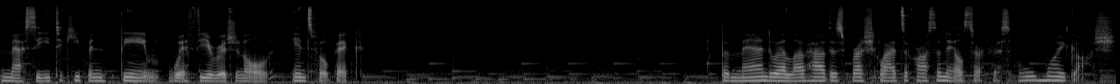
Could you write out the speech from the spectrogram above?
messy to keep in theme with the original inspo pic. But man, do I love how this brush glides across a nail surface. Oh my gosh.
